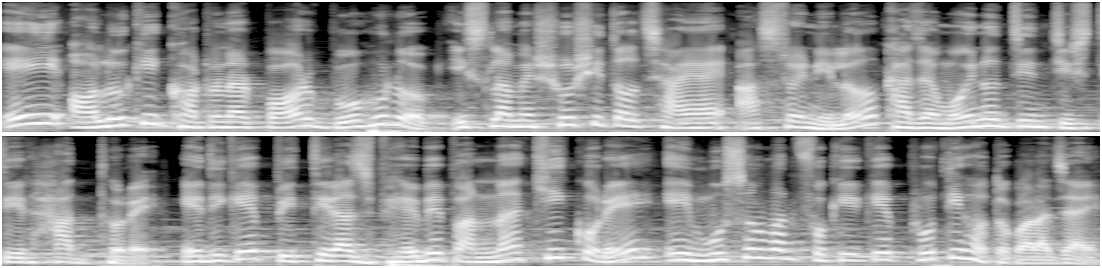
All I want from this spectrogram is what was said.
এই অলৌকিক ঘটনার পর বহু লোক ইসলামের সুশীতল ছায়ায় আশ্রয় নিল খাজা মঈনুদ্দিন চিস্তির হাত ধরে। এদিকে পৃথ্বীরাজ ভেবে পান না কি করে এই মুসলমান ফকিরকে প্রতিহত করা যায়।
